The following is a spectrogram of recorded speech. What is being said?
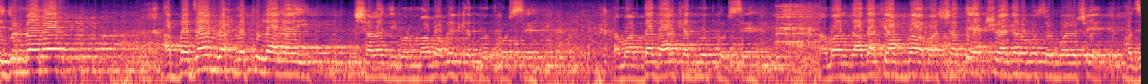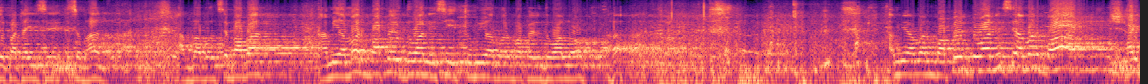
এই জন্য আমার আব্বাজান রহমতুল্লাহ আলাই সারা জীবন মা বাবের খেদমত করছে, আমার দাদার খেদমত করছে, আমার দাদাকে আব্বা আমার সাথে একশো এগারো বছর বয়সে হজে পাঠাইছে সুভান আব্বা বলছে, বাবা, আমি আমার বাপের দোয়া নিছি তুমি আমার বাপের দোয়া লো আমি আমার বাপের দোয়া নিছি, আমার বাপ ষাট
